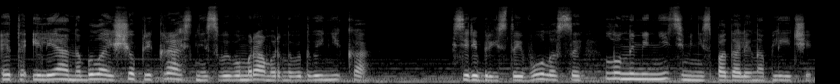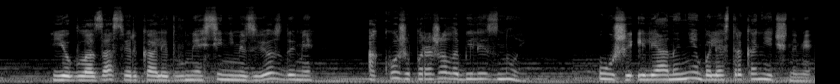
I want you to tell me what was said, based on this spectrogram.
Эта Илиана была еще прекраснее своего мраморного двойника. Серебристые волосы лунными нитями не спадали на плечи. Ее глаза сверкали двумя синими звездами, а кожа поражала белизной. Уши Илианы не были остроконечными,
